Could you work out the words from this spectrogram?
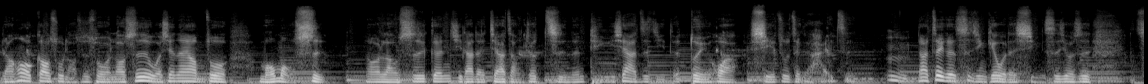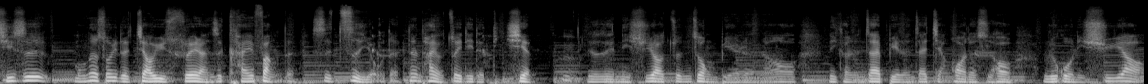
然后告诉老师说：“老师，我现在要做某某事。”然后老师跟其他的家长就只能停下自己的对话，协助这个孩子。嗯那这个事情给我的醒思就是，其实蒙特梭利的教育虽然是开放的，是自由的，但它有最低的底线。就是你需要尊重别人，然后你可能在别人在讲话的时候，如果你需要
